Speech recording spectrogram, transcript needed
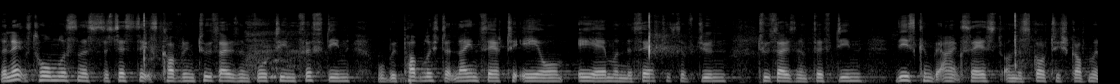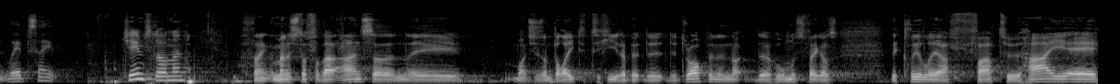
The next homelessness statistics covering 2014-15 will be published at 9.30 a.m. on the 30th of June 2015. These can be accessed on the Scottish Government website. James Dornan. Thank the Minister for that answer. And uh, much as I'm delighted to hear about the, the drop in the, the homeless figures, they clearly are far too high. Uh,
